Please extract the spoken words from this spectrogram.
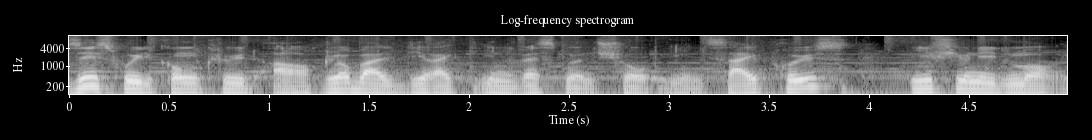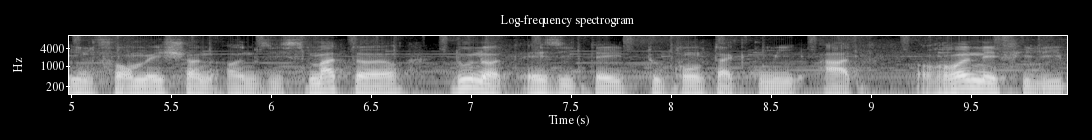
This will conclude our Global Direct Investment Show in Cyprus. If you need more information on this matter, do not hesitate to contact me at renéphilippe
